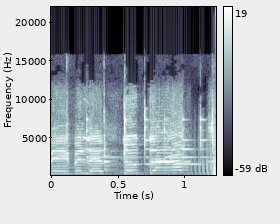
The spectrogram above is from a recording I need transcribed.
baby, let's go down.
